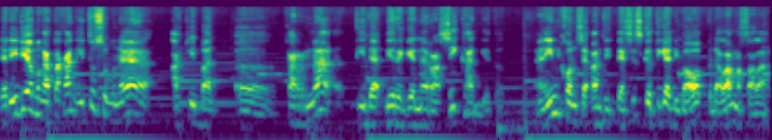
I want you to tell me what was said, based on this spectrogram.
Jadi dia mengatakan itu sebenarnya akibat uh, karena tidak diregenerasikan gitu. Nah ini konsep antitesis ketika dibawa ke dalam masalah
